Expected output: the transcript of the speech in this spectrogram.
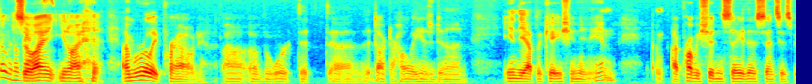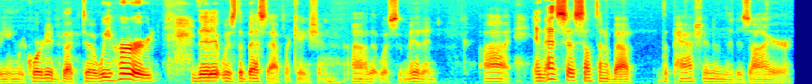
The so guys. I, you know, I, I'm really proud uh, of the work that uh, that Dr. Hawley has done in the application, and, and I probably shouldn't say this since it's being recorded, but uh, we heard that it was the best application uh, that was submitted, uh, and that says something about the passion and the desire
